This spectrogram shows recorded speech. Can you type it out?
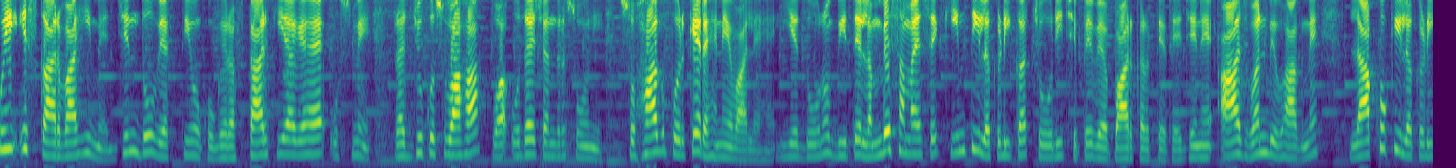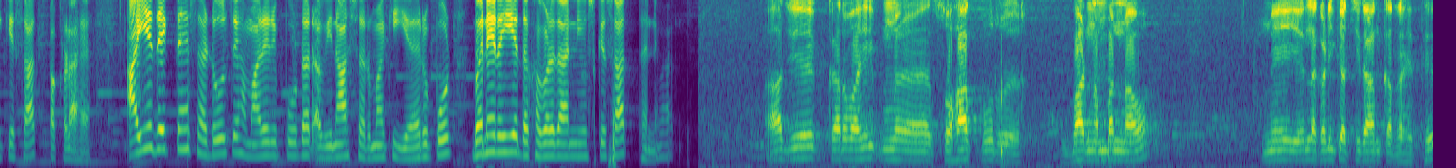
हुई इस कार्यवाही में जिन दो व्यक्तियों को गिरफ़्तार किया गया है, उसमें रज्जू कुशवाहा व उदय चंद्र सोनी सुहागपुर के रहने वाले हैं। ये दोनों बीते लंबे समय से कीमती लकड़ी का चोरी छिपे व्यापार करते थे, जिन्हें आज वन विभाग ने लाखों की लकड़ी के साथ पकड़ा है। आइए देखते हैं शहडोल से हमारे रिपोर्टर अविनाश शर्मा की यह रिपोर्ट। बने रहिए द खबरदार न्यूज़ के साथ, धन्यवाद। आज ये कार्रवाई सोहागपुर वार्ड नंबर नौ में ये लकड़ी का चिरान कर रहे थे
